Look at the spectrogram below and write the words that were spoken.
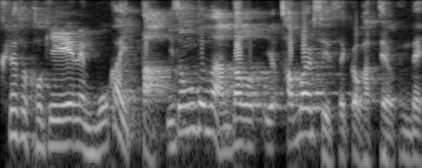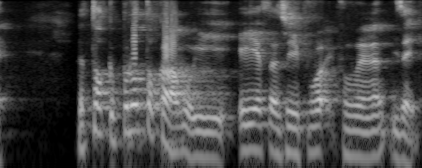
그래서 거기에는 뭐가 있다 이 정도는 안다고 자부할 수 있을 것 같아요. 근데 네트워크 프로토콜하고 이 ASG 부- 부분은 이제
